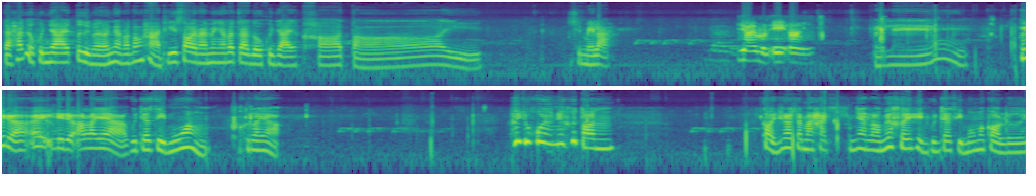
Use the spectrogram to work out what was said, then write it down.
แต่ถ้าเกิดคุณยายตื่นมาแล้วเนี่ยเราต้องหาที่ซ่อนนะไม่งั้นเราจะโดนคุณยายฆ่าตายใช่ไหมล่ะ ยายเหมือน AI ไปแล้ว เฮ้ยเดี๋ยวเอ้ยเดี๋ยวเดี๋ยวอะไรอะกุญแจสีม่วง คืออะไรอะ เฮ้ยทุกคนอันนี้คือตอน ก่อนที่เราจะมาหัดคลิปเนี่ยเราไม่เคยเห็นกุญแจสีม่วงมาก่อนเลย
